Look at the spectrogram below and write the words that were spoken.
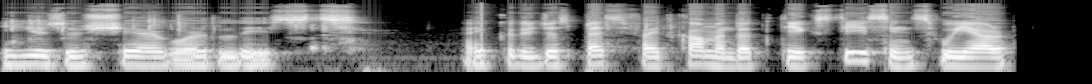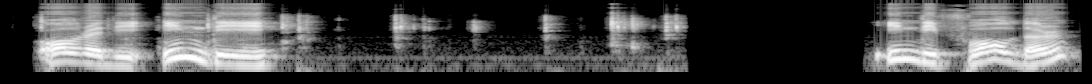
user share word lists I could have just specified common.txt since we are already in the in the folder.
